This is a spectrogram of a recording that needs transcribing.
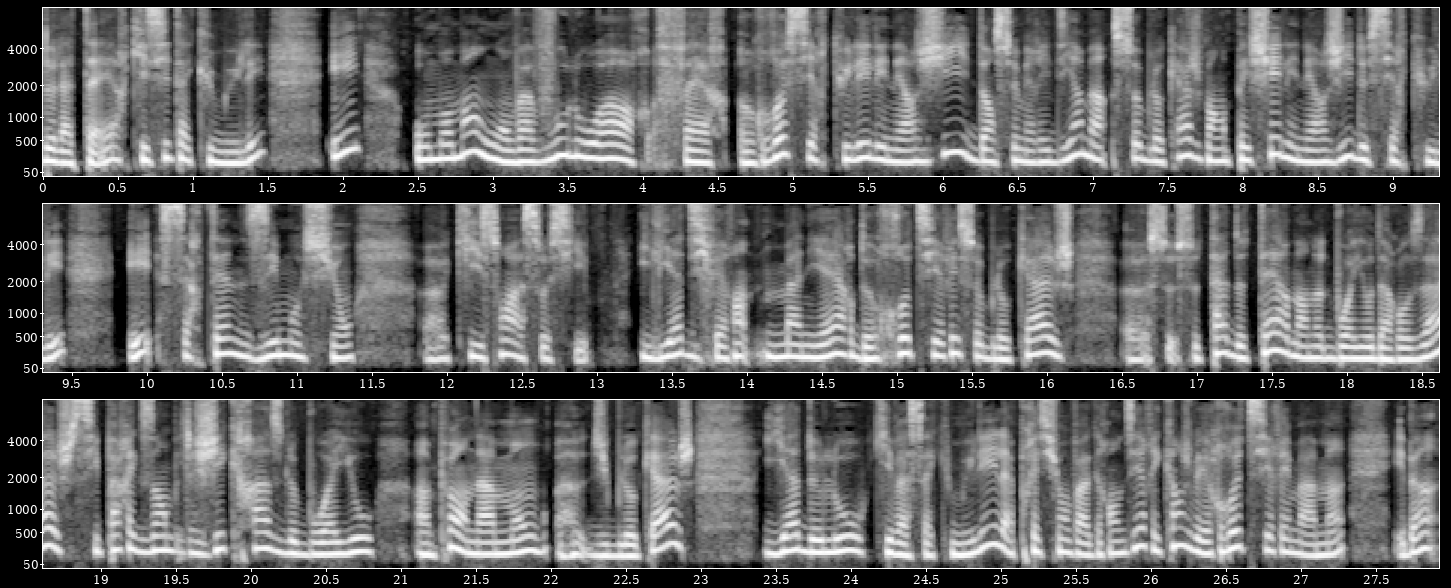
de la terre qui s'est accumulée. Et au moment où on va vouloir faire recirculer l'énergie dans ce méridien, ben, ce blocage va empêcher l'énergie de circuler et certaines émotions euh, qui y sont associées. Il y a différentes manières de retirer ce blocage, euh, ce, tas de terre dans notre boyau d'arrosage. Si par exemple j'écrase le boyau un peu en amont euh, du blocage, il y a de l'eau qui va s'accumuler, la pression va grandir et quand je vais retirer ma main, eh ben,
